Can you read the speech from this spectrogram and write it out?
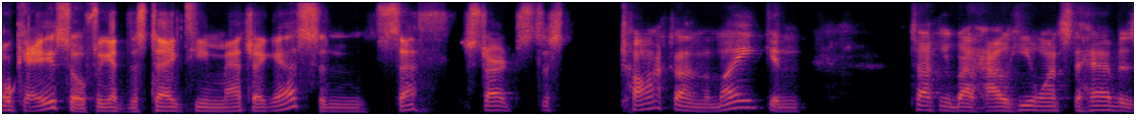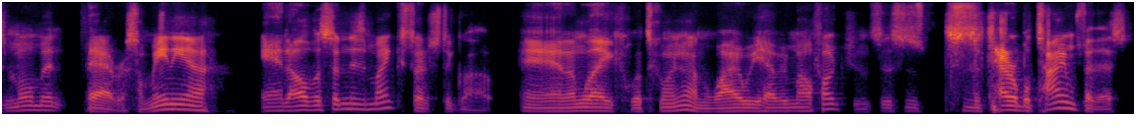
Okay, so forget this tag team match, I guess, and Seth starts to talk on the mic and talking about how he wants to have his moment at WrestleMania. And all of a sudden his mic starts to go out. And I'm like, what's going on? Why are we having malfunctions? This is this is a terrible time for this.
